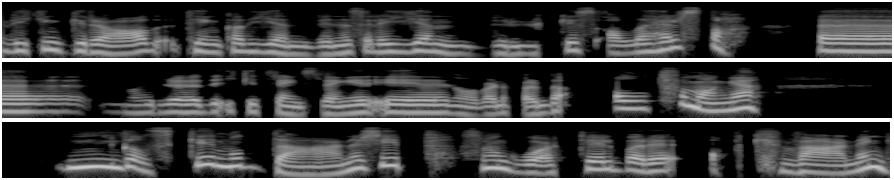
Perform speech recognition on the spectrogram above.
hvilken grad ting kan gjenvinnes eller gjenbrukes aller helst. Da, uh, når det ikke trengs lenger i nåværende form. Det er altfor mange ganske moderne skip som går til bare oppkverning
